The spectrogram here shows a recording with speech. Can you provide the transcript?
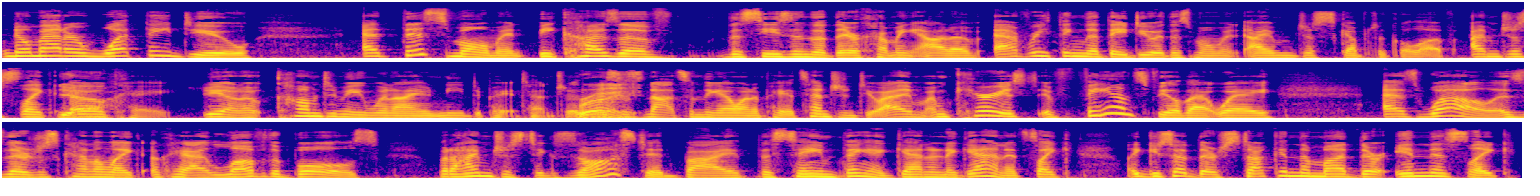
no matter what they do at this moment because of the season that they're coming out of, everything that they do at this moment, I'm just skeptical of. I'm just like, Yeah. okay, you know, come to me when I need to pay attention. Right. This is not something I want to pay attention to. I'm, I'm curious if fans feel that way as well, as they're just kind of like, okay, I love the Bulls, but I'm just exhausted by the same thing again and again. It's like, like you said, they're stuck in the mud. They're in this like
